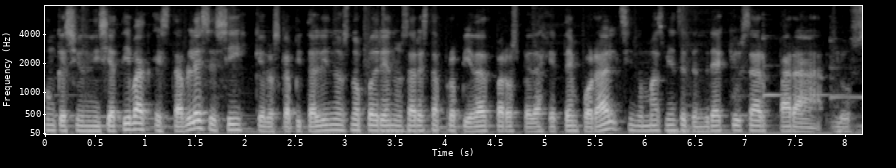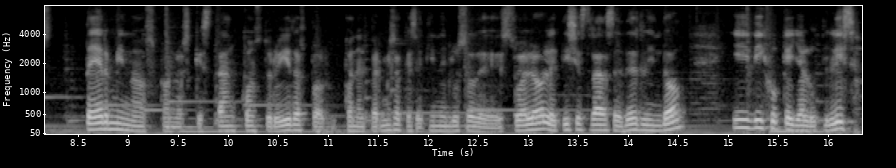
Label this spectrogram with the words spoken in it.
Aunque su iniciativa establece, sí, que los capitalinos no podrían usar esta propiedad para hospedaje temporal, sino más bien se tendría que usar para los términos con los que están construidos por, con el permiso que se tiene el uso de suelo, Leticia Estrada se deslindó y dijo que ya lo utiliza.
